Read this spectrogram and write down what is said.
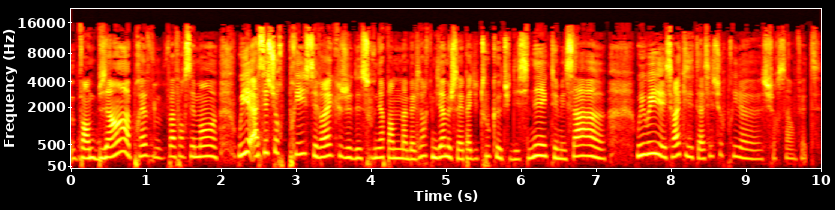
enfin bien. Après pas forcément oui assez surpris. C'est vrai que j'ai des souvenirs par ma belle-sœur qui me dit ah mais je savais pas du tout que tu dessinais que tu aimais ça oui oui c'est vrai qu'ils étaient assez surpris sur ça en fait.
